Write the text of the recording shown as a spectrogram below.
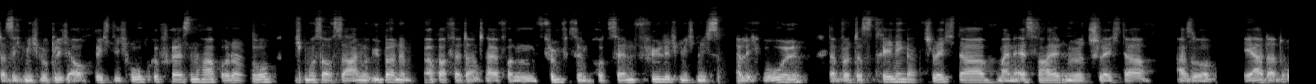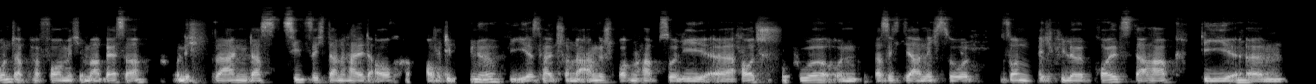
dass ich mich wirklich auch richtig hochgefressen habe oder so. Ich muss auch sagen, über einem Körperfettanteil von 15 Prozent fühle ich mich nicht sonderlich wohl. Da wird das Training schlechter, mein Essverhalten wird schlechter. Also eher darunter performe ich immer besser. Und ich würde sagen, das zieht sich dann halt auch auf die Bühne, wie ihr es halt schon angesprochen habt, so die äh, Hautstruktur und dass ich da nicht so sonderlich viele Polster habe, die mhm. ähm,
